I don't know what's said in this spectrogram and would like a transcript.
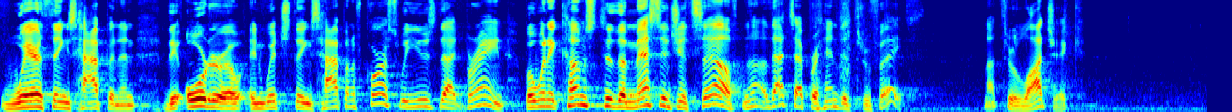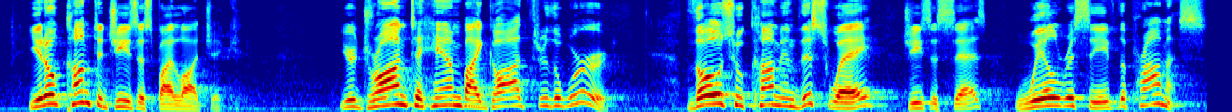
where things happen and the order in which things happen. Of course, we use that brain. But when it comes to the message itself, no, that's apprehended through faith, not through logic. You don't come to Jesus by logic. You're drawn to Him by God through the word. Those who come in this way, Jesus says, will receive the promise.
